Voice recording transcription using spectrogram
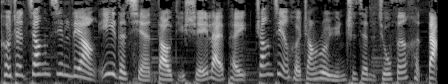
可这将近两亿的钱，到底谁来赔？张建和张若昀之间的纠纷很大。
